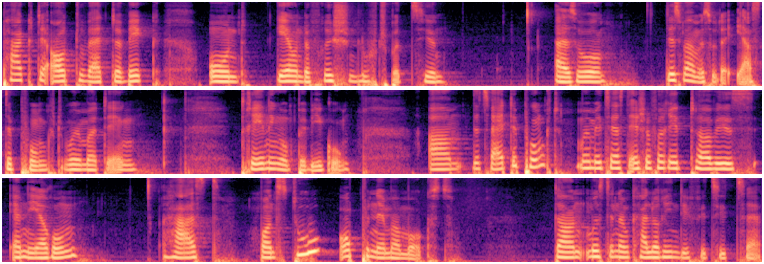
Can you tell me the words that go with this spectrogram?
pack das Auto weiter weg und geh an der frischen Luft spazieren. Also, das war mal so der erste Punkt, wo ich mir denke, Training und Bewegung. Ähm, der zweite Punkt, wo ich mir zuerst eh schon verredet habe, ist Ernährung. Heißt, wenn du abnehmen magst, dann musst du in einem Kaloriendefizit sein.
